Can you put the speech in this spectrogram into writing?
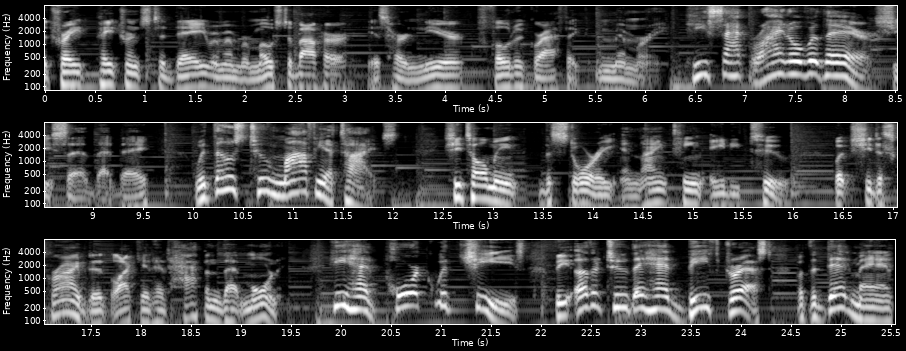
The trait patrons today remember most about her is her near photographic memory. He sat right over there, she said that day, with those two mafia types. She told me the story in 1982, but she described it like it had happened that morning. He had pork with cheese. The other two, they had beef dressed, but the dead man,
